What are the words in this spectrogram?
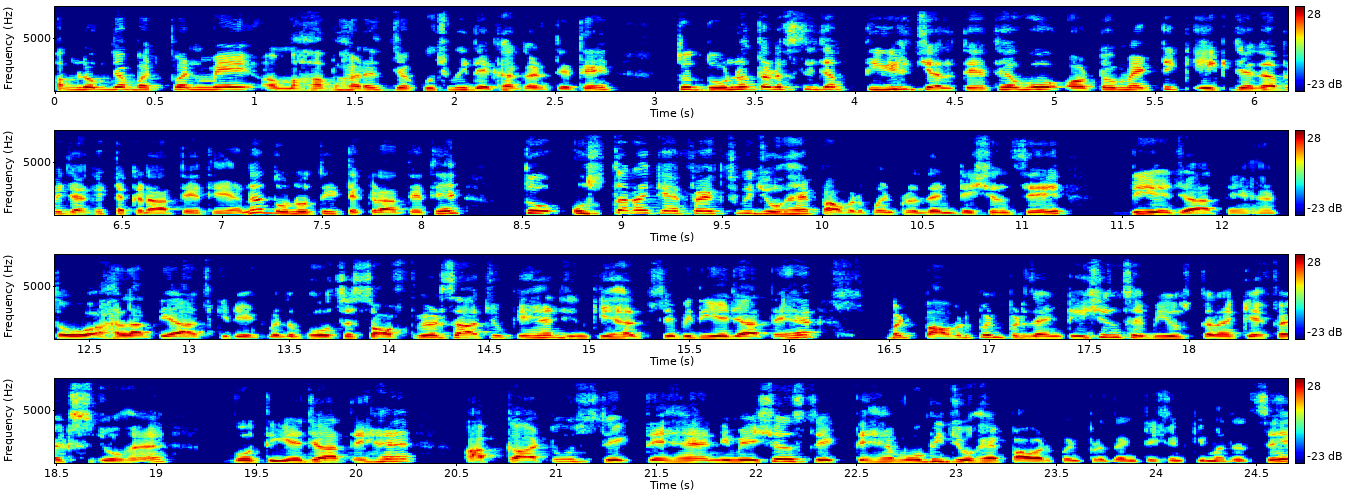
हम लोग जब बचपन में महाभारत जब कुछ भी देखा करते थे तो दोनों तरफ़ से जब तीर चलते थे, वो ऑटोमेटिक एक जगह पे जाके टकराते थे, है ना? दोनों तीर टकराते थे। तो उस तरह के इफेक्ट्स भी जो है पावर पॉइंट प्रेजेंटेशन से दिए जाते हैं। तो हालाँकि आज की डेट में तो बहुत से सॉफ्टवेयर आ चुके हैं जिनकी हेल्प से भी दिए जाते हैं बट पावर पॉइंट प्रेजेंटेशन से भी उस तरह के इफेक्ट्स जो हैं वो दिए जाते हैं। आप कार्टून देखते हैं एनिमेशन देखते हैं, वो भी जो है पावर पॉइंट प्रेजेंटेशन की मदद से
